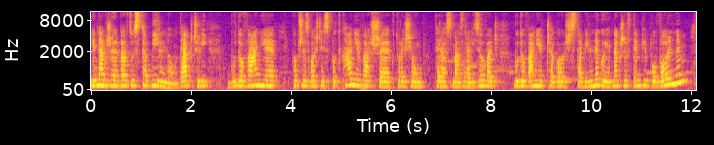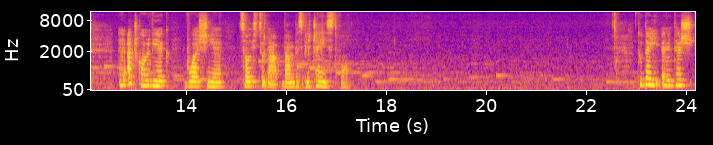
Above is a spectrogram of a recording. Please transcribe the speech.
jednakże bardzo stabilną, tak? czyli budowanie poprzez właśnie spotkanie Wasze, które się teraz ma zrealizować, budowanie czegoś stabilnego, jednakże w tempie powolnym, y, aczkolwiek właśnie coś, co da Wam bezpieczeństwo. Tutaj y, też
